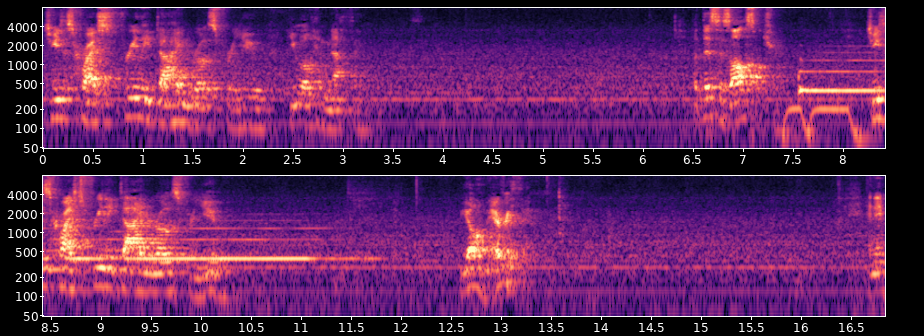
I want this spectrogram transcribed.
Jesus Christ freely died and rose for you. You owe him nothing. But this is also true. Jesus Christ freely died and rose for you. You owe him everything. And in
